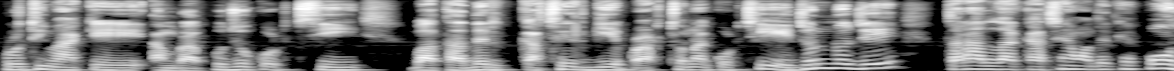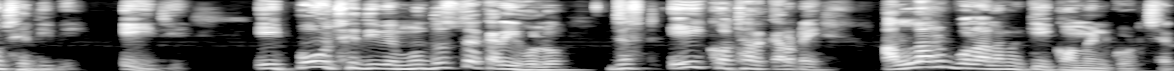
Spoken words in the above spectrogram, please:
প্রতিমাকে আমরা পুজো করছি বা তাদের কাছে গিয়ে প্রার্থনা করছি, এই জন্য যে তারা আল্লাহর কাছে আমাদেরকে পৌঁছে দিবে। এই যে, এই পৌঁছে দিবে মধ্যস্থকারী হলো জাস্ট এই কথার কারণে আল্লাহ রব্বুল আলমী কি কমেন্ট করছেন?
